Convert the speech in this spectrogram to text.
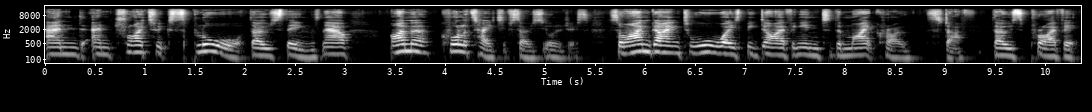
and and try to explore those things. Now i'm a qualitative sociologist so i'm going to always be diving into the micro stuff those private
